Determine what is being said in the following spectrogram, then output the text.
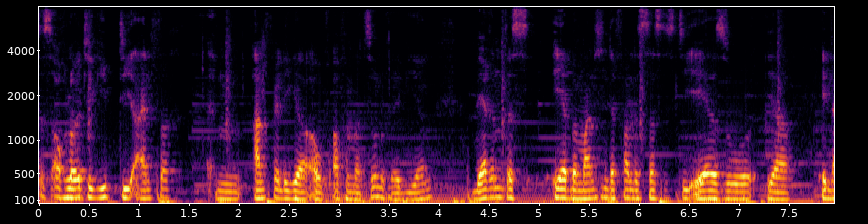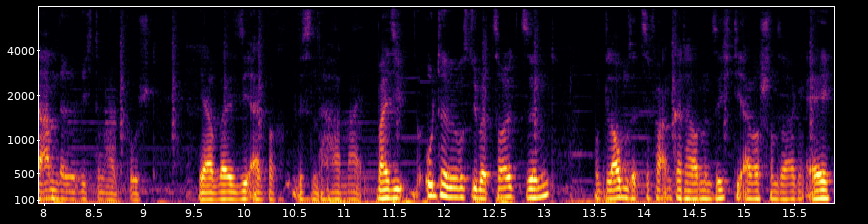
es auch Leute gibt, die einfach ähm, anfälliger auf Affirmationen reagieren, während es eher bei manchen der Fall ist, dass es die eher so ja, in eine andere Richtung halt pusht. Ja, weil sie einfach wissen, ah nein, weil sie unterbewusst überzeugt sind und Glaubenssätze verankert haben in sich, die einfach schon sagen, ey,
